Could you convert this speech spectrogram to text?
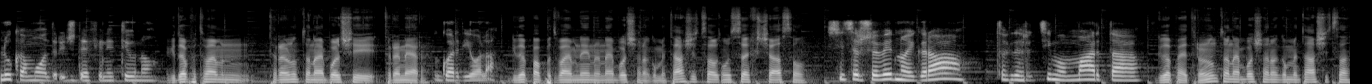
Luka Modrič, definitivno. Kdo je po tvojem trenutno najboljši trener? Guardiola. Kdo je pa po tvojem mnenju najboljša nogometašica vseh časov? Sicer še vedno igra, tako da recimo Marta, Kdo pa je trenutno najboljša nogometašica?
